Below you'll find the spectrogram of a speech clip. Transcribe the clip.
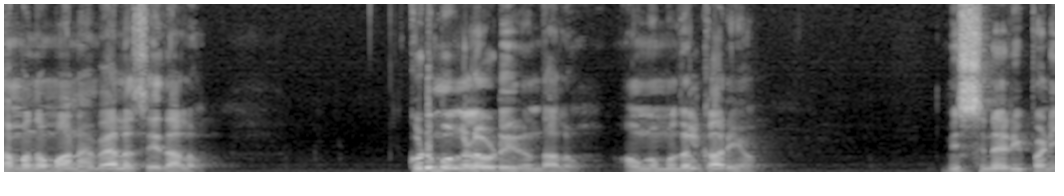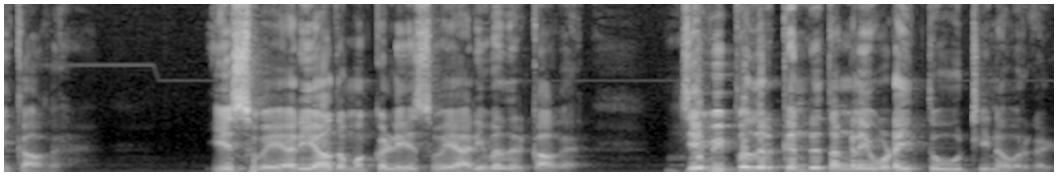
சம்பந்தமான வேலை செய்தாலும் குடும்பங்களோடு இருந்தாலும் அவங்க முதல் காரியம் மிஷினரி பணிக்காக. இயேசுவை அறியாத மக்கள் இயேசுவை அறிவதற்காக ஜெபிப்பதற்கென்று தங்களை உடைத்து ஊற்றினவர்கள்.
